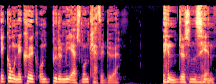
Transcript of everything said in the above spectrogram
ich go die Küche und büdel mi erst mal Kaffee durch. In düssen Sinn.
